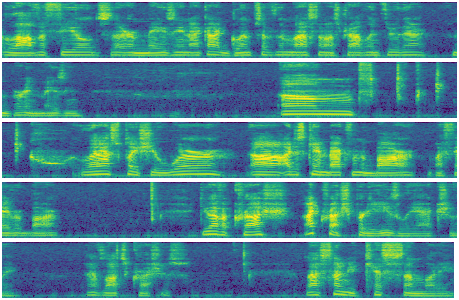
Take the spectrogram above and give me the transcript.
lava fields that are amazing. I got a glimpse of them last time I was traveling through there. Pretty amazing. Um, last place you were. Uh, I just came back from the bar, my favorite bar. Do you have a crush? I crush pretty easily, actually. I have lots of crushes. Last time you kissed somebody.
